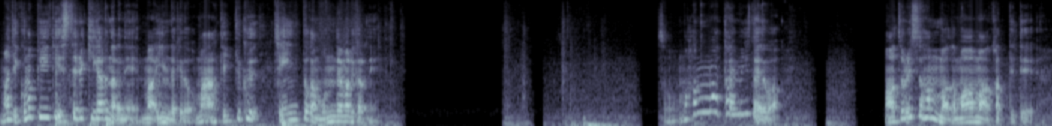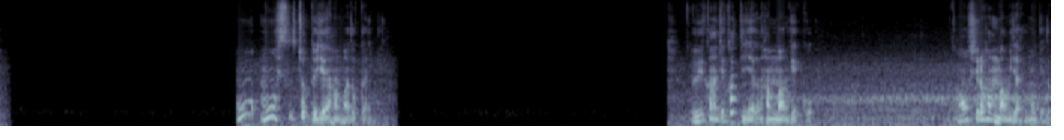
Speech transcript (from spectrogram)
マジこの PT 捨てる気があるならね、まあいいんだけど、まあ結局、チェインとか問題もあるからね。そう、まあ、ハンマータイム自体は、まあ、アトレスハンマーがまあまあ勝ってて、おもうちょっといてよ、ハンマーどっかに。上かなじゃ勝ってんじゃないかな、ハンマーも結構。青白ハンマーみたいだと思うけど。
